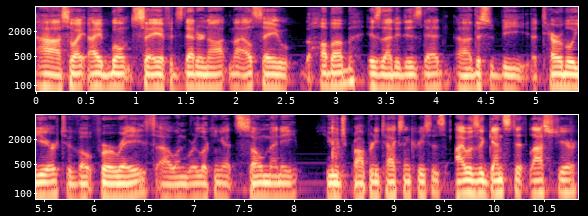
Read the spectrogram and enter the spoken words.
uh, so I, I, won't say if it's dead or not. I'll say the hubbub is that it is dead. Uh, this would be a terrible year to vote for a raise uh, when we're looking at so many huge property tax increases. I was against it last year.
